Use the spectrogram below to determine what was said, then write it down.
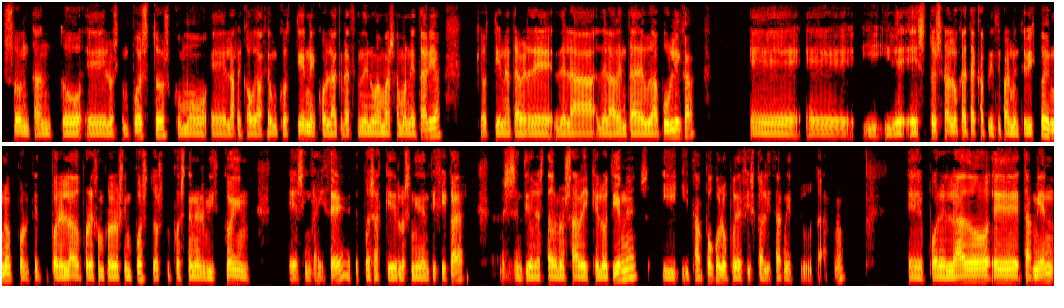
son tanto eh, los impuestos como la recaudación que obtiene con la creación de nueva masa monetaria, que obtiene a través de, la, venta de deuda pública, eh, eh, y, esto es a lo que ataca principalmente Bitcoin, ¿no? Porque por el lado, por ejemplo, de los impuestos, tú puedes tener Bitcoin eh, sin KIC, puedes adquirirlo sin identificar. En ese sentido, el Estado no sabe que lo tienes y, tampoco lo puede fiscalizar ni tributar, ¿no? Por el lado, también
